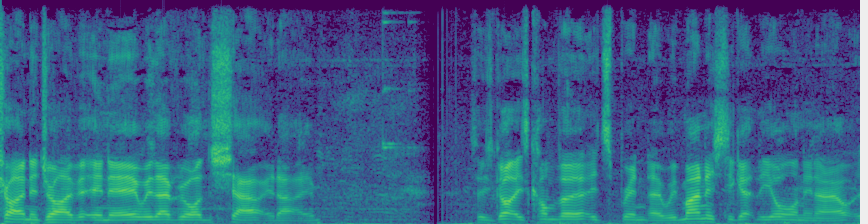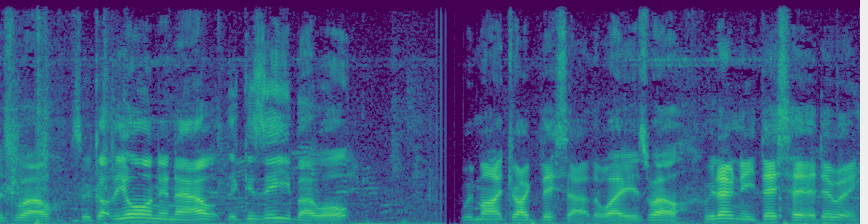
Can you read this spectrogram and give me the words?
trying to drive it in here with everyone shouting at him. So he's got his converted Sprinter. We've managed to get the awning out as well. So we've got the awning out, the gazebo up. We might drag this out of the way as well. We don't need this here, do we?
